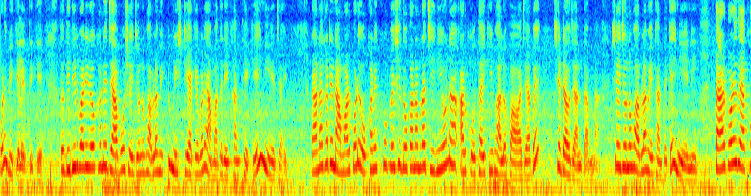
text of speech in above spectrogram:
করে বিকেলের দিকে। তো দিদির বাড়ির ওখানে যাব, সেই জন্য ভাবলাম একটু মিষ্টি একেবারে আমাদের এখান থেকেই নিয়ে যাই। রানাঘাটে নামার পরে ওখানে খুব বেশি দোকান আমরা চিনিও না, আর কোথায় কি ভালো পাওয়া যাবে। সেটাও জানতাম না। সেই জন্য ভাবলাম এখান থেকেই নিয়ে নিই। তারপরে দেখো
